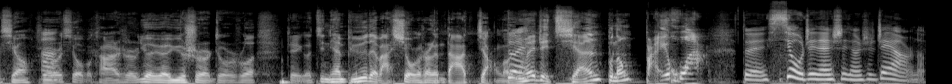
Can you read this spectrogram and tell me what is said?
行，说说秀吧。看来是跃跃欲试，就是说这个今天必须得把秀的事儿跟大家讲了，因为这钱不能白花。对，秀这件事情是这样的。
